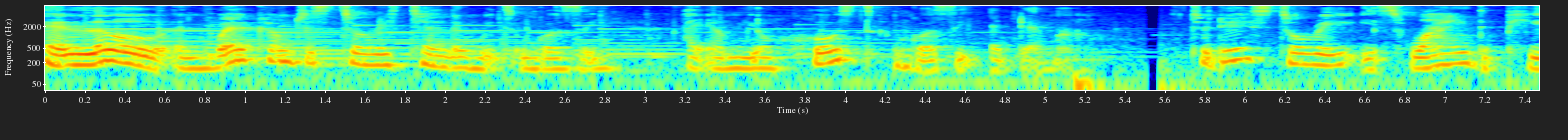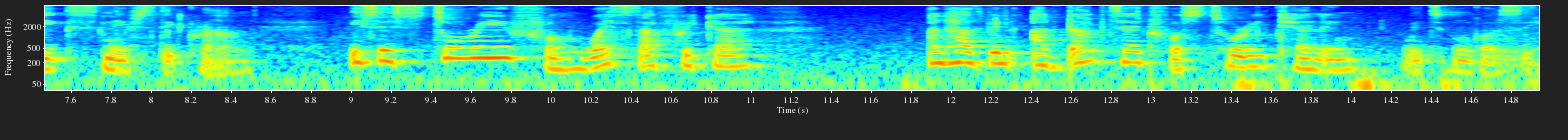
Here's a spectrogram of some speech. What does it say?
Hello and welcome to Storytelling with Ngozi. I am your host, Ngozi Edema. Today's story is Why the Pig Sniffs the Ground. It's a story from West Africa and has been adapted for storytelling with Ngozi.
